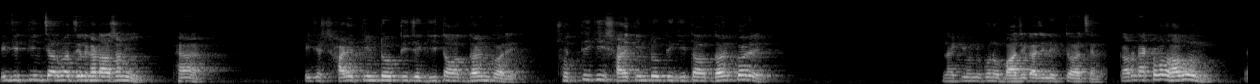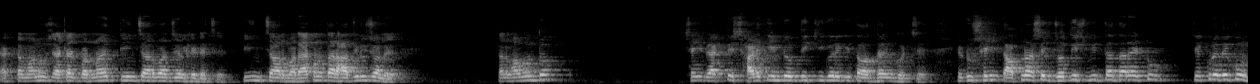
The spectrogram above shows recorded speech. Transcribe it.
এই যে তিন চারবার জেল খাটা আসামি হ্যাঁ এই যে সাড়ে তিনটে অবধি যে গীতা অধ্যয়ন করে, সত্যি কি সাড়ে তিনটে অবধি গীতা অধ্যয়ন করে? নাকি উনি কোনো বাজে কাজে লিপ্ত আছেন? কারণ একটা কথা ভাবুন একটা মানুষ এক একবার নয়, তিন, চারবার জেল খেটেছে। তিন, চারবার, এখনও তার হাজিরি চলে। তাহলে ভাবুন তো, সেই ব্যক্তি সাড়ে তিনটে অবধি কী করে গীতা অধ্যয়ন করছে? একটু সেই, আপনার সেই জ্যোতিষবিদ্যার দ্বারা একটু চেক করে দেখুন।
